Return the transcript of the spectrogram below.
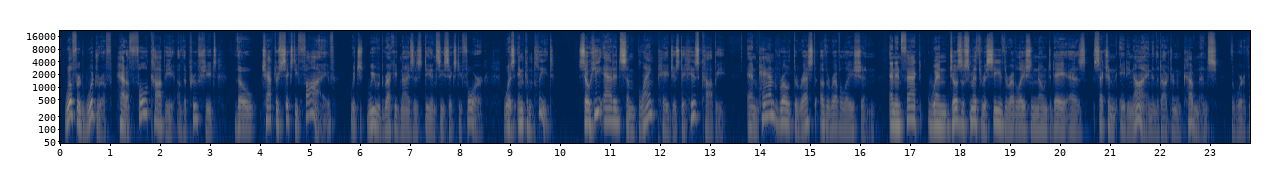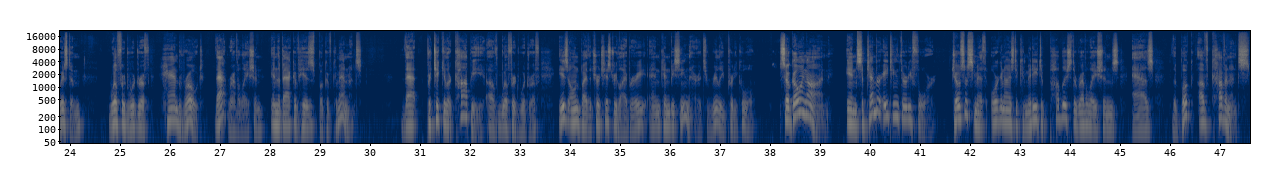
Wilford Woodruff had a full copy of the proof sheets, though Chapter 65, which we would recognize as D&C 64, was incomplete. So he added some blank pages to his copy and hand wrote the rest of the revelation and in fact, when Joseph Smith received the revelation known today as Section 89 in the Doctrine and Covenants, the Word of Wisdom, Wilford Woodruff hand wrote that revelation in the back of his Book of Commandments. That particular copy of Wilford Woodruff is owned by the Church History Library and can be seen there. It's really pretty cool. So, going on, in September 1834, Joseph Smith organized a committee to publish the revelations as the Book of Covenants.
